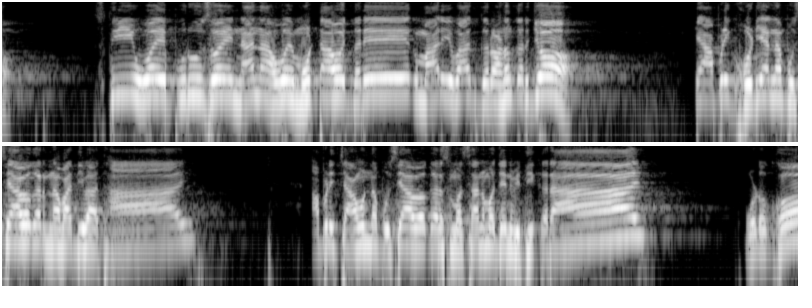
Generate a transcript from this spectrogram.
સ્ત્રી હોય, પુરુષ હોય, નાના હોય, મોટા હોય, દરેક મારી વાત ગ્રહણ કરજો. કે આપણી ખોડિયાના પૂછ્યા વગર નવા દીવા થાય. આપણી ચાવણના પૂછ્યા વગર સ્મશાનમાં જઈને વિધિ કરાય. ઓળખો?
